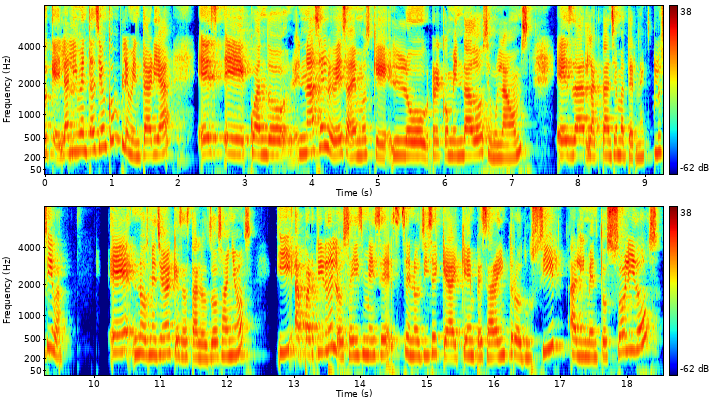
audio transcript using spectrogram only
Ok, la alimentación complementaria es eh, cuando nace el bebé, sabemos que lo recomendado según la OMS es dar lactancia materna exclusiva. Eh, nos menciona que es hasta los dos años y a partir de los seis meses se nos dice que hay que empezar a introducir alimentos sólidos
